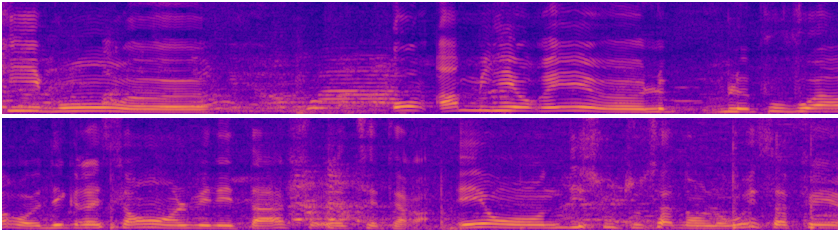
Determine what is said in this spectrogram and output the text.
qui vont améliorer le, pouvoir dégraissant, enlever les taches, etc. Et on dissout tout ça dans l'eau et ça fait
